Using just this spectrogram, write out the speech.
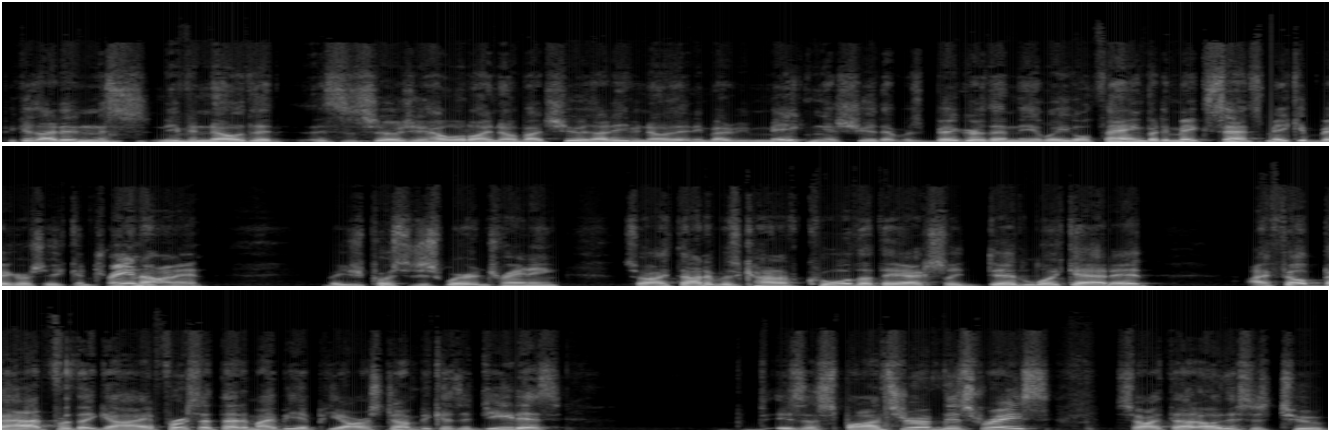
Because I didn't even know that this shows you how little I know about shoes. I didn't even know that anybody would be making a shoe that was bigger than the illegal thing, but it makes sense. Make it bigger so you can train on it, but you're supposed to just wear it in training. So I thought it was kind of cool that they actually did look at it. I felt bad for the guy. At first, I thought it might be a PR stunt because Adidas is a sponsor of this race. So I thought, oh, this is too,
